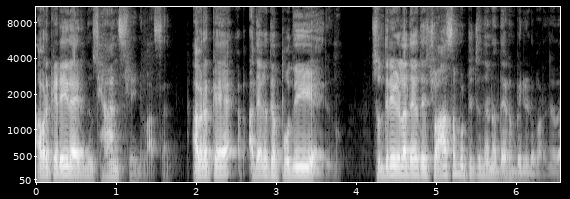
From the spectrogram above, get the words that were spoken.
അവർക്കിടയിലായിരുന്നു ധ്യാൻ ശ്രീനിവാസൻ. അവരൊക്കെ അദ്ദേഹത്തെ പൊതുകയായിരുന്നു സുന്ദരികൾ അദ്ദേഹത്തെ ശ്വാസം മുട്ടിച്ചെന്നാണ് അദ്ദേഹം പിന്നീട് പറഞ്ഞത്.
